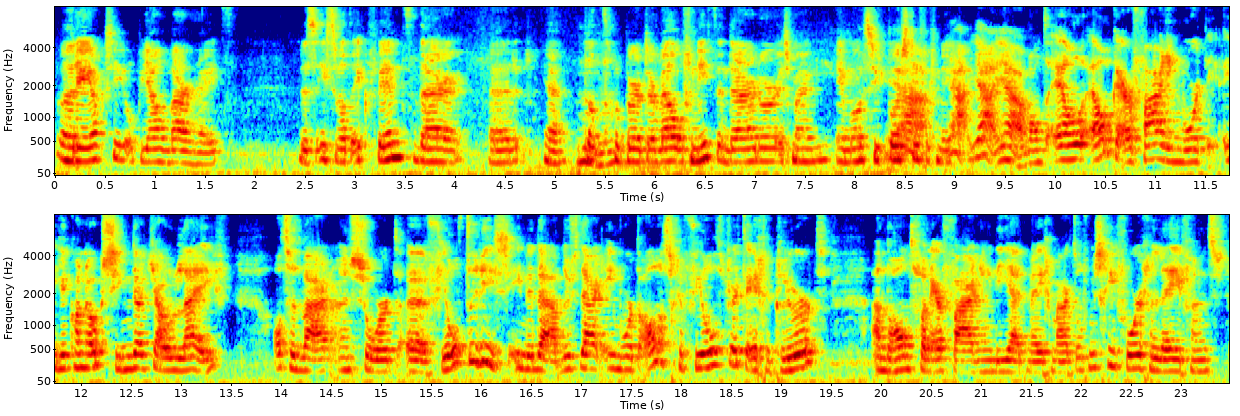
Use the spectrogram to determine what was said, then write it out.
een reactie op jouw waarheid. Dus iets wat ik vind, daar, uh, ja, dat mhm. gebeurt er wel of niet. En daardoor is mijn emotie positief ja, of niet. Ja, ja, ja want el, elke ervaring wordt. Je kan ook zien dat jouw lijf als het ware een soort uh, filter is, inderdaad. Dus daarin wordt alles gefilterd en gekleurd aan de hand van ervaringen die jij hebt meegemaakt, of misschien vorige levens.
